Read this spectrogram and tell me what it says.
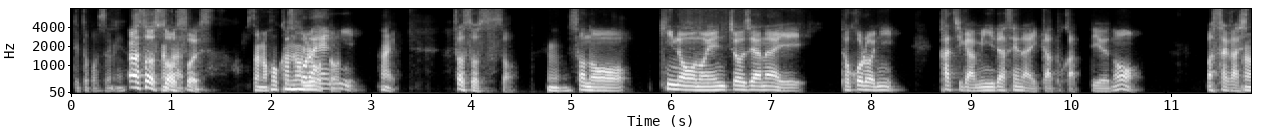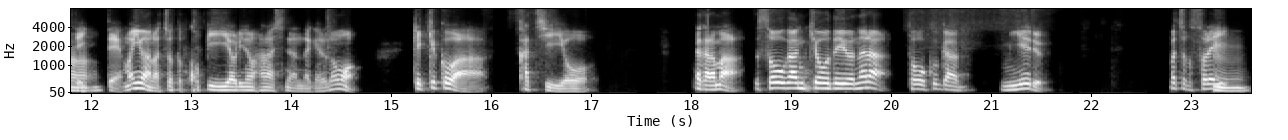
てとこですよね。あ、そうそうそうです。その他の用途。辺に、はい。そうそうそうそう。うん。その機能の延長じゃないところに価値が見出せないかとかっていうのを、まあ、探していって、まあ、今のはちょっとコピー寄りの話なんだけれども、結局は価値を、だからまあ、双眼鏡で言うなら遠くが見える。まあ、ちょっとそれ、うん。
